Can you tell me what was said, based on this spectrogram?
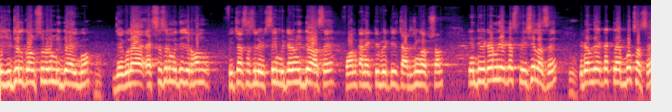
ডিজিটাল কনসোলের মধ্যে আইব। যেগুলো অ্যাক্সেসের মধ্যে যেরকম ফিচার্স আছে সেম এটার মধ্যেও আছে ফোন কানেক্টিভিটি চার্জিং অপশন কিন্তু এটার মধ্যে একটা স্পেশাল আছে এটার মধ্যে একটা ক্ল্যাপ বক্স আছে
